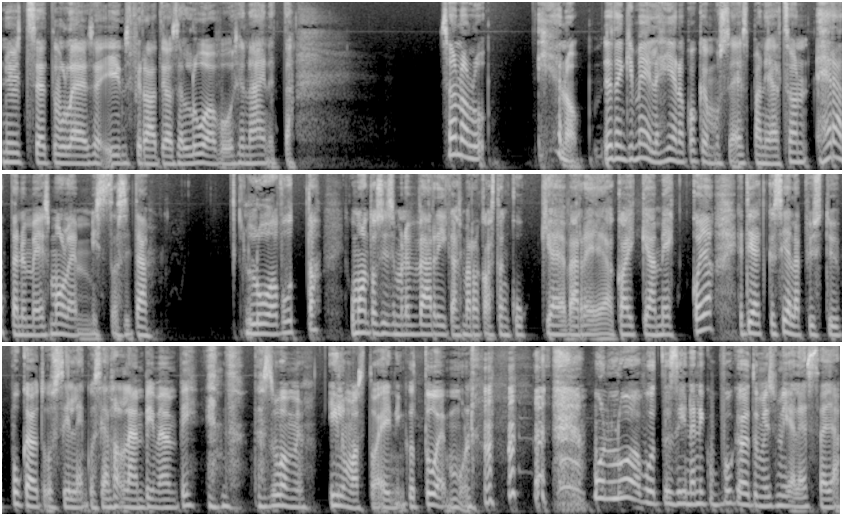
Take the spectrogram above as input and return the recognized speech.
nyt se tulee se inspiraatio, se luovuus ja näin, että se on ollut hieno, jotenkin meille hieno kokemus se Espanja, että se on herättänyt meissä molemmissa sitä luovuutta. Kun mä oon tosi semmoinen värikäs, mä rakastan kukkia ja värejä ja kaikkea mekkoja. Ja tiedätkö, siellä pystyy pukeutumaan silleen, kun siellä on lämpimämpi. Että Suomen ilmasto ei niinku tue mun, mun luovuutta siinä niinku pukeutumismielessä ja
